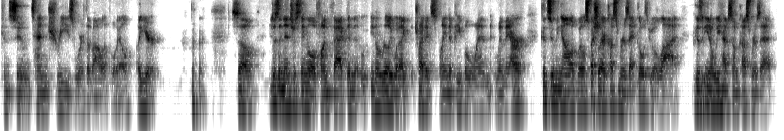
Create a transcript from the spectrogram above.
consume 10 trees worth of olive oil a year. so just an interesting little fun fact and you know really what i try to explain to people when when they are consuming olive oil especially our customers that go through a lot because you know we have some customers that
